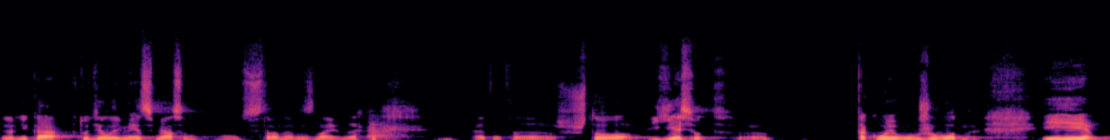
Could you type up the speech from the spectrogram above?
наверняка, кто дело имеет с мясом, вот сестра, наверное, знает, да, этот, э, что есть вот э, такое у животных. И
